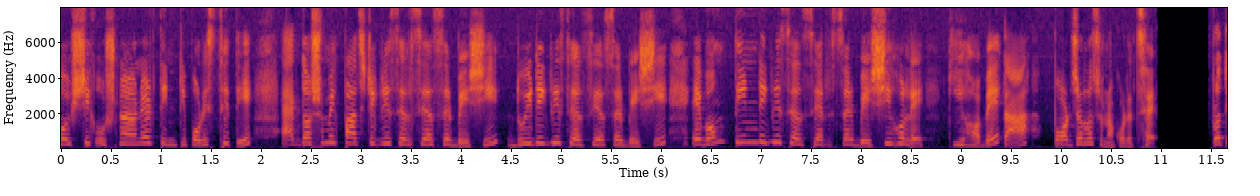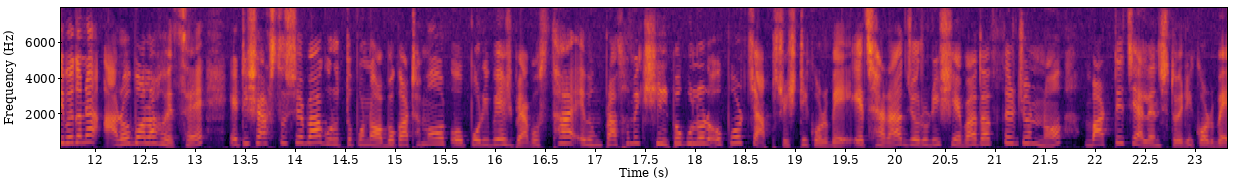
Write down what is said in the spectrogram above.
বৈশ্বিক উষ্ণায়নের তিনটি পরিস্থিতি, এক দশমিক পাঁচ ডিগ্রি সেলসিয়াসের বেশি, দুই ডিগ্রি সেলসিয়াসের বেশি এবং তিন ডিগ্রি সেলসিয়াসের বেশি হলে কি হবে তা পর্যালোচনা করেছে। প্রতিবেদনে আরও বলা হয়েছে, এটি স্বাস্থ্যসেবা, গুরুত্বপূর্ণ অবকাঠামো ও পরিবেশ ব্যবস্থা এবং প্রাথমিক শিল্পগুলোর ওপর চাপ সৃষ্টি করবে। এছাড়া জরুরি সেবাদাতাদের জন্য বাড়তি চ্যালেঞ্জ তৈরি করবে।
